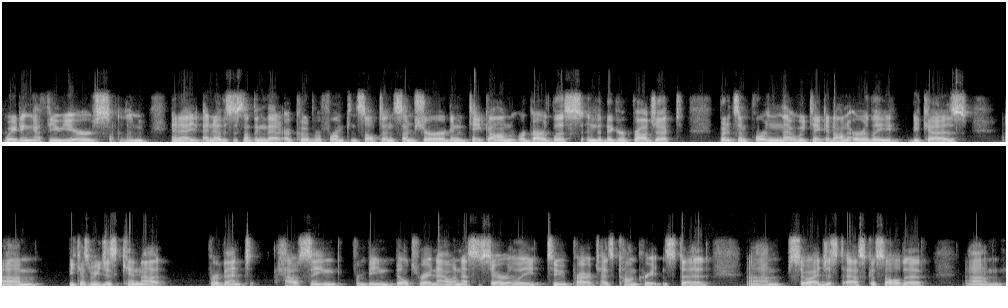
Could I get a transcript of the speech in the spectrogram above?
waiting a few years. Um, and I, I know this is something that our code reform consultants, I'm sure, are going to take on regardless in the bigger project. But it's important that we take it on early because um, because we just cannot prevent housing from being built right now unnecessarily to prioritize concrete instead. Um, so I just ask us all to um,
